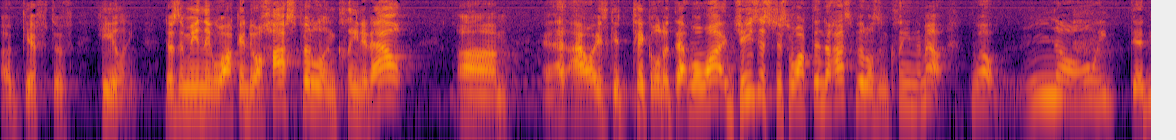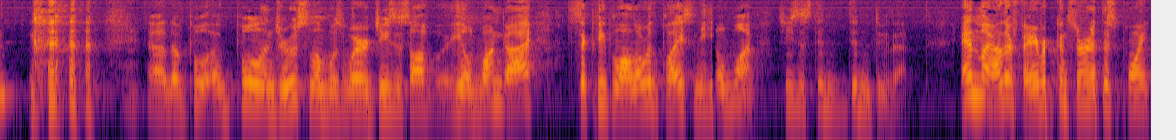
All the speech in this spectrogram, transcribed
a gift of healing. Doesn't mean they walk into a hospital and clean it out. Um, and I always get tickled at that. Well, why? Jesus just walked into hospitals and cleaned them out. Well, no, he didn't. uh, the pool, uh, pool, in Jerusalem was where Jesus healed one guy, sick people all over the place, and he healed one. Jesus didn't, didn't do that. And my other favorite concern at this point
